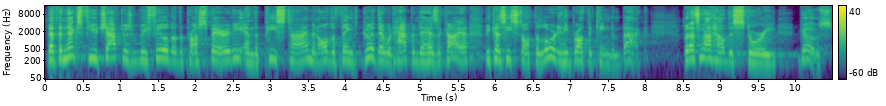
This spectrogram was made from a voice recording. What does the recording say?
that the next few chapters would be filled of the prosperity and the peacetime and all the things good that would happen to Hezekiah because he sought the Lord and he brought the kingdom back. But that's not how this story goes.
